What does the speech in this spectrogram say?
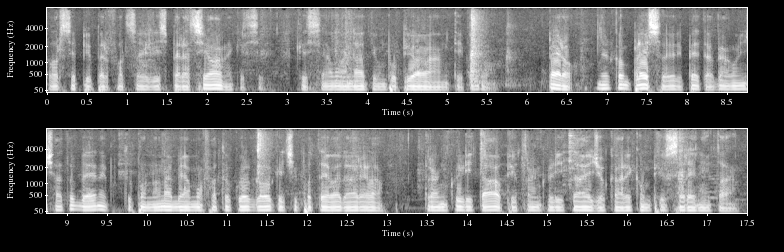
forse più per forza di disperazione che, si, che siamo andati un po' più avanti, però, però nel complesso, io ripeto, abbiamo cominciato bene, purtroppo non abbiamo fatto quel gol che ci poteva dare la tranquillità o più tranquillità e giocare con più serenità.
